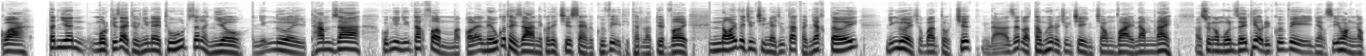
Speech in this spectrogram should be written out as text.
qua. Tất nhiên, một cái giải thưởng như này thu hút rất là nhiều những người tham gia cũng như những tác phẩm mà có lẽ nếu có thời gian thì có thể chia sẻ với quý vị thì thật là tuyệt vời. Nói về chương trình này chúng ta phải nhắc tới những người trong ban tổ chức đã rất là tâm huyết vào chương trình trong vài năm nay. À, Xuân Ngọc muốn giới thiệu đến quý vị nhạc sĩ Hoàng Ngọc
